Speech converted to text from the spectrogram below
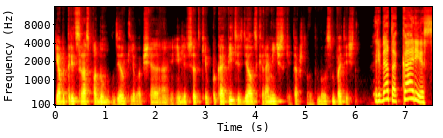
я бы 30 раз подумал, делать ли вообще, или все-таки покопить и сделать керамический, так что это было симпатично. Ребята, кариес,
